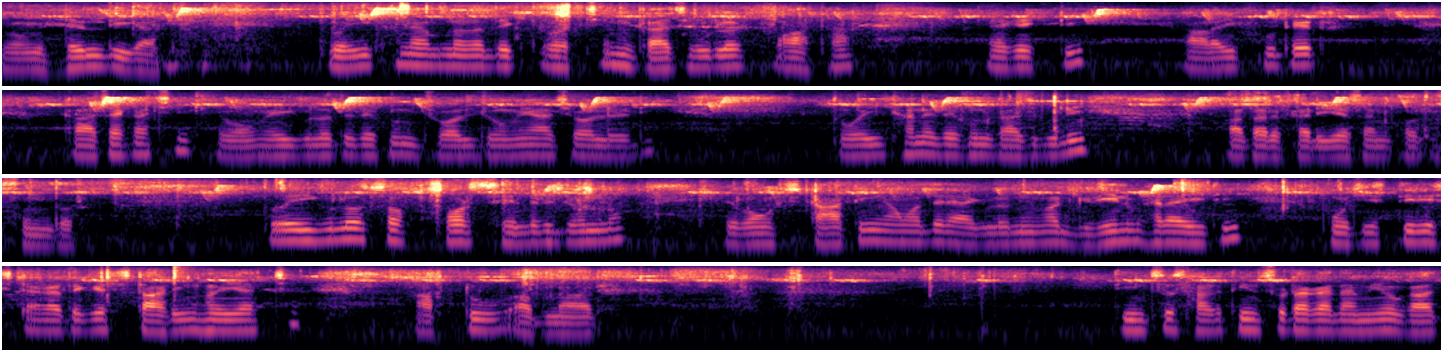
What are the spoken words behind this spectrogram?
এবং হেলদি গাছ। তো এইখানে আপনারা দেখতে পাচ্ছেন গাছগুলোর পাতা এক একটি আড়াই ফুটের কাছাকাছি এবং এইগুলোতে দেখুন জল জমে আছে অলরেডি তো এইখানে দেখুন গাছগুলি পাতার ভ্যারিয়েশান কত সুন্দর। তো এইগুলো সব ফর সেলের জন্য এবং স্টার্টিং আমাদের অ্যাগ্লোনিমা গ্রিন ভ্যারাইটি পঁচিশ তিরিশ টাকা থেকে স্টার্টিং হয়ে যাচ্ছে। আপ টু আপনার তিনশো, সাড়ে তিনশো টাকা দামিও গাছ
